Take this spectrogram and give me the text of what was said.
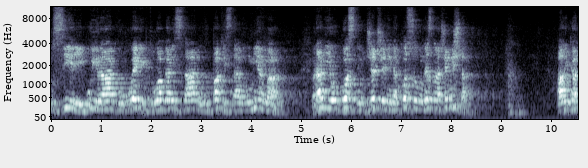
u Siriji, u Iraku, u Egiptu, u Afganistanu, u Pakistanu, u Mijanmaru, ranije u Bosni, u Čečeni, na Kosovu ne znače ništa. Ali kad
